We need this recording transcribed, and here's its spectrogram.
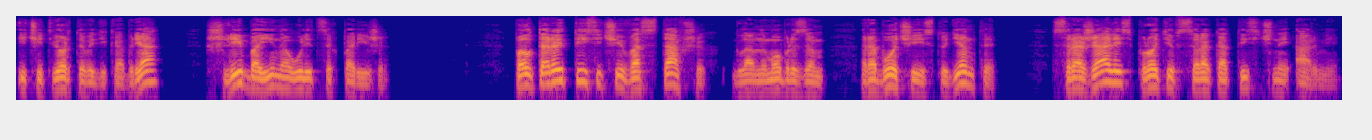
и 4 декабря шли бои на улицах Парижа. Полторы тысячи восставших, главным образом рабочие и студенты, сражались против сорокатысячной армии.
